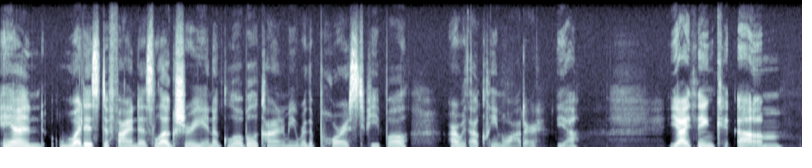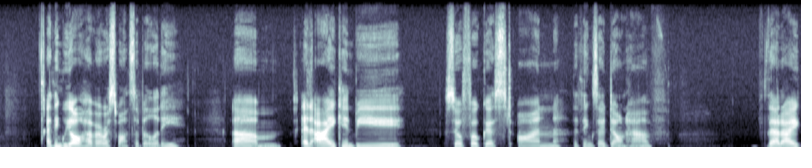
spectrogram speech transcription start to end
And what is defined as luxury in a global economy where the poorest people are without clean water? Yeah. Yeah, I think um I think we all have a responsibility. Um and I can be so focused on the things I don't have that I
